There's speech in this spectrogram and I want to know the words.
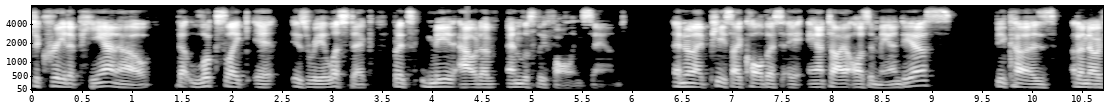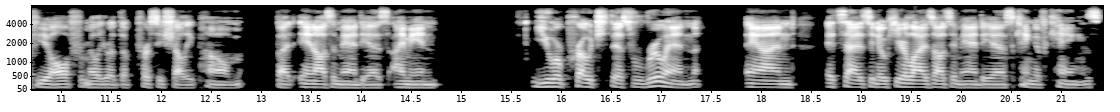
to create a piano that looks like it is realistic, but it's made out of endlessly falling sand. And in my piece, I call this a anti-Ozymandias because I don't know if you all are familiar with the Percy Shelley poem, but in Ozymandias, I mean, you approach this ruin and it says, you know, here lies Ozymandias, king of kings,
